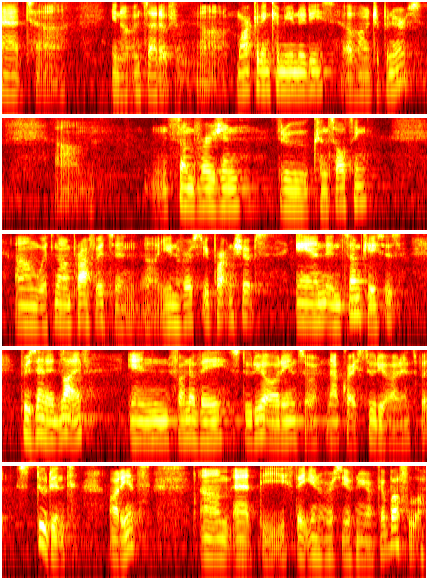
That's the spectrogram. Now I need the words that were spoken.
at, uh, you know, inside of uh, marketing communities of entrepreneurs. Um, in some version through consulting um, with nonprofits and uh, university partnerships, and in some cases presented live in front of a studio audience, or not quite studio audience, but student audience um, at the State University of New York at Buffalo.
